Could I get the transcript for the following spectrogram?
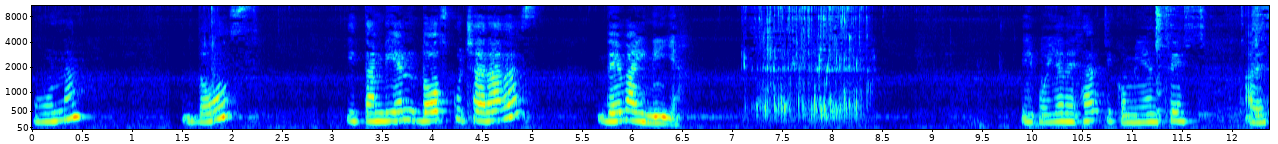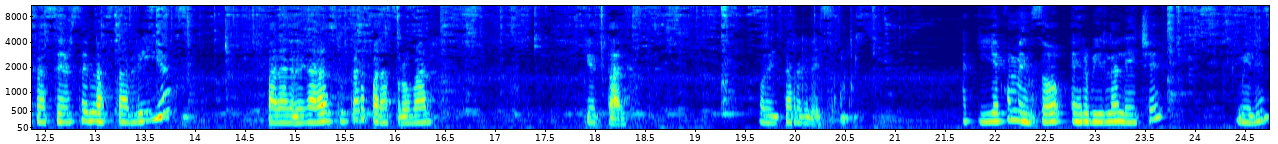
Una, dos y también dos cucharadas de vainilla. Y voy a dejar que comience a deshacerse las tablillas para agregar azúcar para probar qué tal. Ahorita regresamos. Aquí ya comenzó a hervir la leche. Miren.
